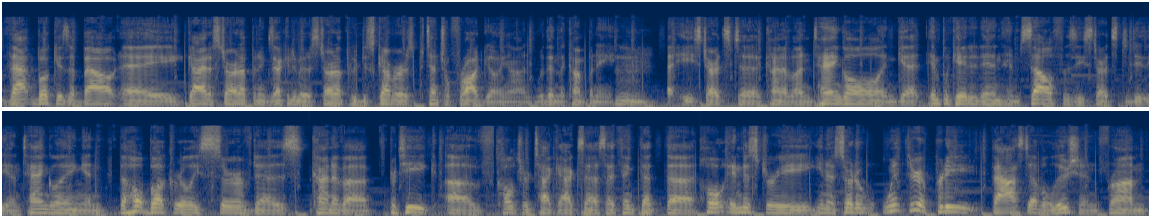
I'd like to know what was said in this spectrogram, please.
That book is about a guy at a startup an executive at a startup who discovers potential fraud going on within the company hmm. that he starts to kind of untangle and get implicated in himself as he starts to do the untangling. And the whole book really served as kind of a critique of culture tech access, I think that the whole industry, you know, sort of went through a pretty fast evolution from,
